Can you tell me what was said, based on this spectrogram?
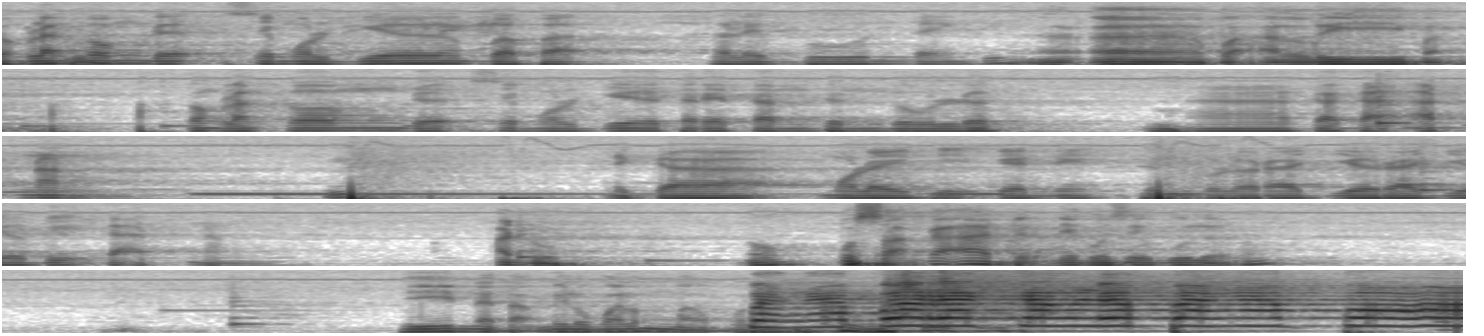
Dong langkong dek semolje Bapak Kalebun thank you. Heeh, Pak Ali, Pak. Dong langkong dek semolje taretan den gaule. Ah, kakak Adnan. Nika mulai di kene den gaule raja-raja bi ka. Aduh, no, pusaka ada nih kau sebulan, no. Di tak milu malam apa? Pangapora kau le pangapora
